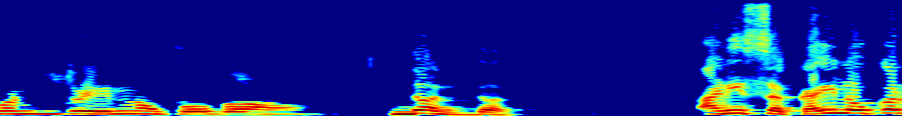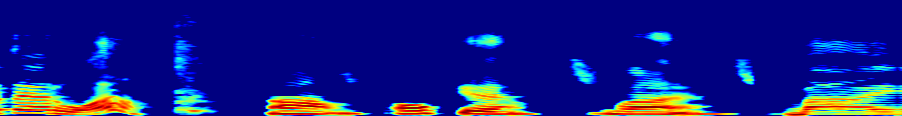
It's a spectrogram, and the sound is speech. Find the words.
पण ट्रेन नको ग. Done done. आणि सकाळी लवकर तयार हो हा. हा ओके बाय बाय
